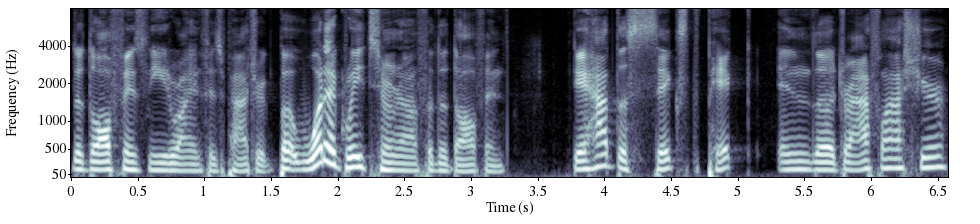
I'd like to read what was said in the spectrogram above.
the Dolphins need Ryan Fitzpatrick. But what a great turnout for the Dolphins! They had the sixth pick in the draft last year,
